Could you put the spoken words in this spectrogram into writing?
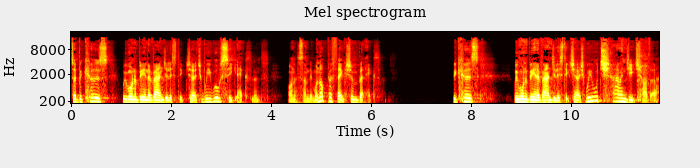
So, because we want to be an evangelistic church, we will seek excellence on a Sunday. Well, not perfection, but excellence. Because we want to be an evangelistic church, we will challenge each other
